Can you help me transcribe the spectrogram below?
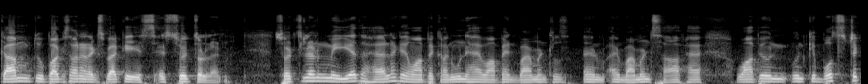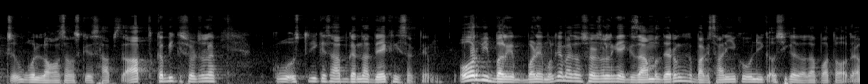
come to Pakistan and expect Switzerland Switzerland میں یہ تو ہے نا کہ وہاں پہ قانون ہے، وہاں پہ انوائرمنٹل انوائرمنٹ صاف ہے، وہاں پہ ان ان کے بہت اسٹرکٹ وہ لاز ہیں اس کے حساب سے۔ آپ کبھی سوئٹزرلینڈ کو اس طریقے سے آپ گندہ دیکھ نہیں سکتے۔ اور بھی بڑے بڑے ملک ہیں۔ میں تو سوئٹزرلینڈ کے ایگزامپل دے رہا ہوں کہ پاکستانی کو انہیں اسی کا زیادہ پتہ ہوتا ہے۔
